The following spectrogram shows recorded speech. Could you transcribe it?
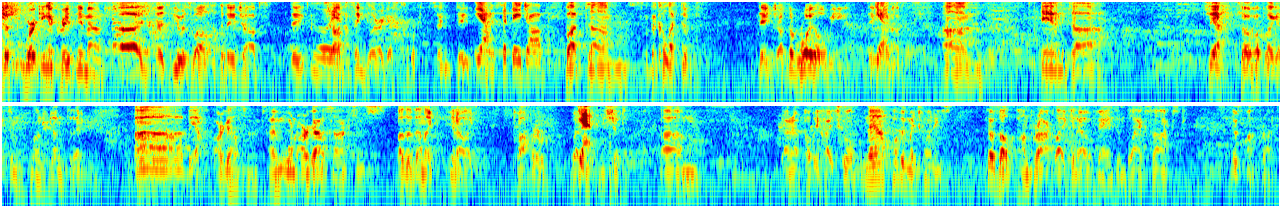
just working a crazy amount. Uh, uh, you as well at the day jobs. Day Oh, job yeah. singular, I guess, because we work at the same day Yeah, place but day jobs. but um, the collective day job, the royal we day Yes. job. Um, and uh, so yeah, so hopefully I get some laundry done today. Uh, but yeah, Argyle socks. I haven't worn Argyle socks since, other than like you know like proper weddings Yes. and shit. Um, I don't know, probably high school. Nah, probably my twenties. So that was all punk rock, like you know Vans and black socks. It was punk rock.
